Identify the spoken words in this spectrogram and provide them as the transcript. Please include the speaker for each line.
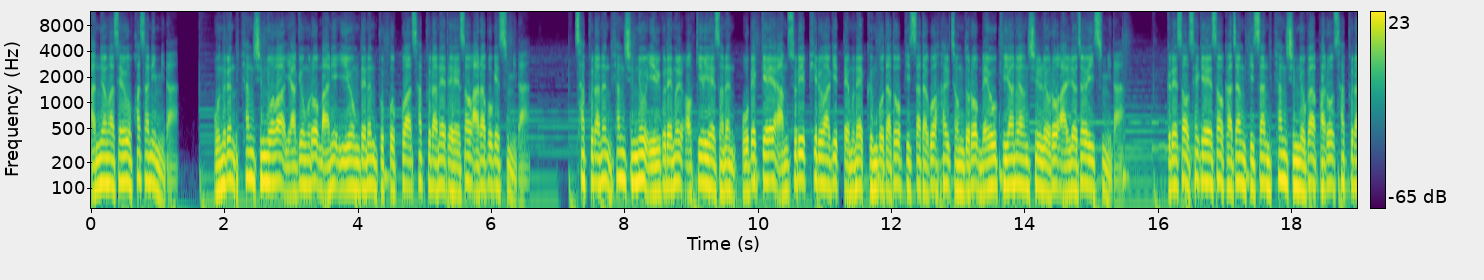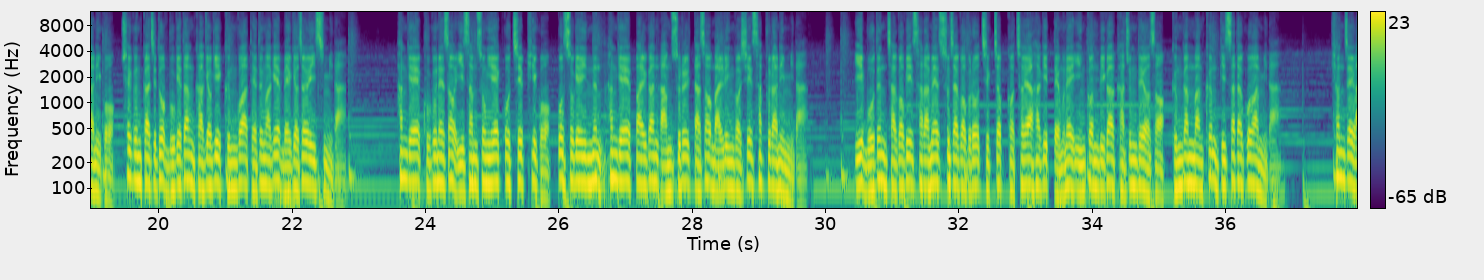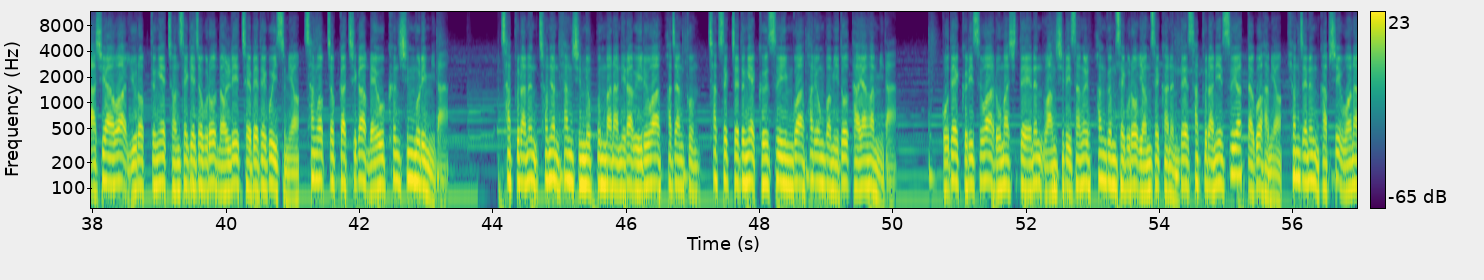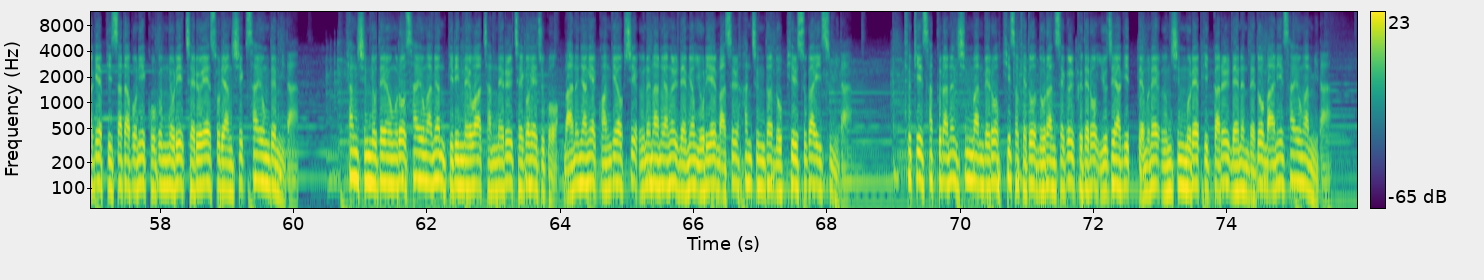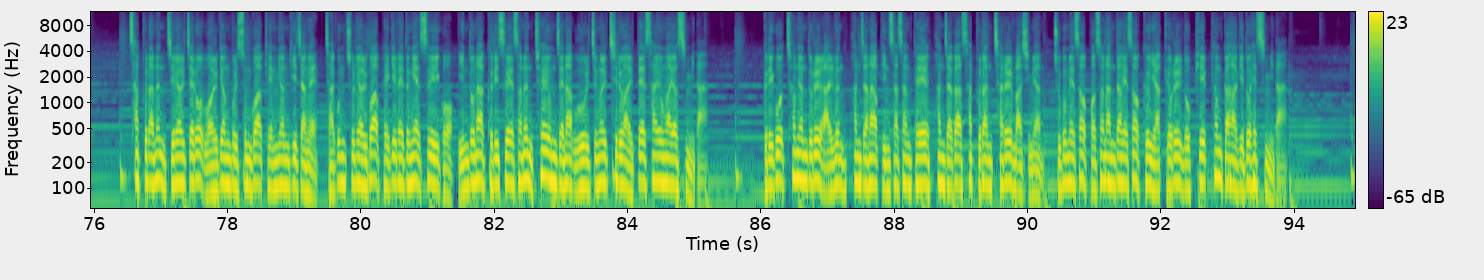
Speaker 1: 안녕하세요 화산입니다. 오늘은 향신료와 약용으로 많이 이용되는 북극과 사프란에 대해서 알아보겠습니다. 사프란은 향신료 1g을 얻기 위해서는 500개의 암술이 필요하기 때문에 금보다도 비싸다고 할 정도로 매우 귀한 향신료로 알려져 있습니다. 그래서 세계에서 가장 비싼 향신료가 바로 사프란이고 최근까지도 무게당 가격이 금과 대등하게 매겨져 있습니다. 한 개의 구근에서 2, 3송이의 꽃이 피고 꽃 속에 있는 한 개의 빨간 암술을 따서 말린 것이 사프란입니다. 이 모든 작업이 사람의 수작업으로 직접 거쳐야 하기 때문에 인건비가 가중되어서 금값만큼 비싸다고 합니다. 현재 아시아와 유럽 등의 전 세계적으로 널리 재배되고 있으며 상업적 가치가 매우 큰 식물입니다. 사프란은 천연 향신료뿐만 아니라 의류와 화장품, 착색제 등의 그 쓰임과 활용 범위도 다양합니다. 고대 그리스와 로마 시대에는 왕실 이상을 황금색으로 염색하는데 사프란이 쓰였다고 하며 현재는 값이 워낙에 비싸다 보니 고급 요리 재료의 소량씩 사용됩니다. 향신료 대용으로 사용하면 비린내와 잡내를 제거해주고 많은 양에 관계없이 은은한 향을 내며 요리의 맛을 한층 더 높일 수가 있습니다. 특히 사프란은 10만 배로 희석해도 노란색을 그대로 유지하기 때문에 음식물의 빛깔을 내는데도 많이 사용합니다. 사프란은 지혈제로 월경불순과 갱년기장애, 자궁출혈과 백일해 등에 쓰이고 인도나 그리스에서는 체음제나 우울증을 치료할 때 사용하였습니다. 그리고 천연두를 앓는 환자나 빈사 상태의 환자가 사프란 차를 마시면 죽음에서 벗어난다 해서 그 약효를 높이 평가하기도 했습니다.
